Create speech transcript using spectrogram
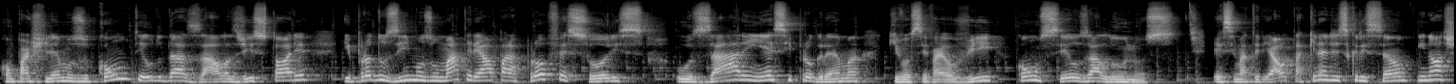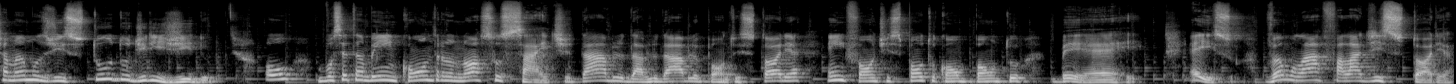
Compartilhamos o conteúdo das aulas de história e produzimos um material para professores usarem esse programa que você vai ouvir com seus alunos. Esse material está aqui na descrição e nós chamamos de estudo dirigido. Ou você também encontra no nosso site www.historiaemfontes.com.br. É isso, vamos lá falar de história.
